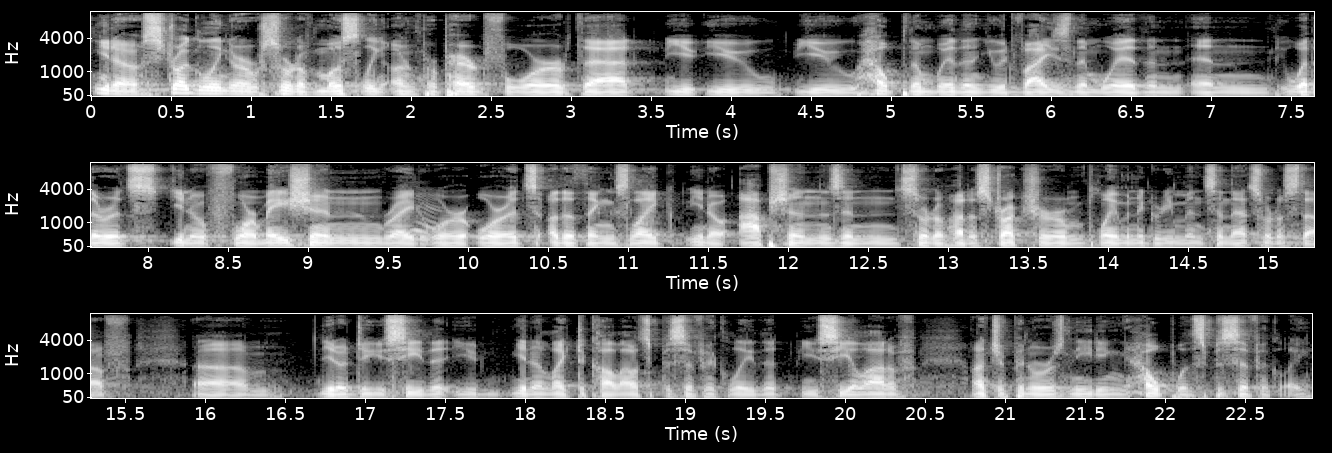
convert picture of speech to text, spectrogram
you know, struggling or sort of mostly unprepared for that you you you help them with and you advise them with and and whether it's you know formation right or or it's other things like you know options and sort of how to structure employment agreements and that sort of stuff. Um, you know, do you see that you you know like to call out specifically that you see a lot of entrepreneurs needing help with specifically?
